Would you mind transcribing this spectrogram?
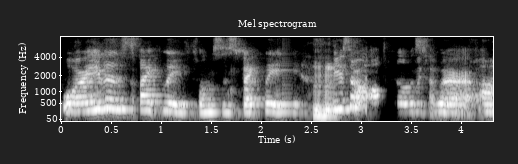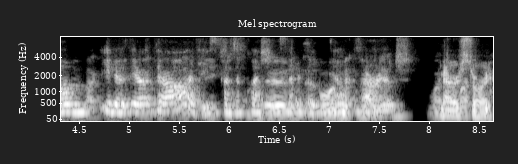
or even Spike Lee films of Spike Lee. Mhm. These are all films where, um, you know, there, there are these kinds of questions that are being dealt Ma- with. Marriage. ouais, Marriage ouais. Story.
